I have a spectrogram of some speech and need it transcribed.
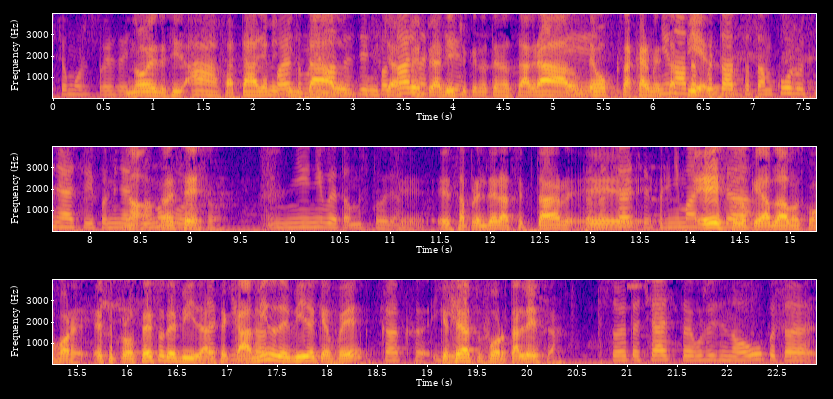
все может произойти. No es decir, ah, fatal, ya me he Поэтому не pintado, надо здесь pucha, Pepe ha фатальности. dicho que no está en lo sagrado, И tengo que sacarme не esta надо piel. ¿no? пытаться там кожу снять и поменять No, на no новую. es eso. Не, не в этом история. Es aprender a aceptar eh, начать принимать eso, себя lo que hablábamos con Jorge, ese proceso de vida, ese таким, camino как- de vida que fue, Как que есть. sea tu fortaleza. Что это часть твоего жизненного опыта,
